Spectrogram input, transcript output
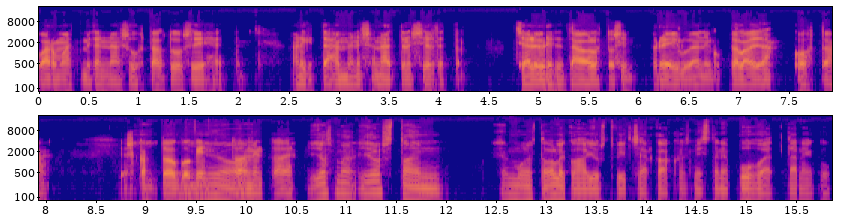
varma, että miten nämä suhtautuu siihen. Että ainakin tähän mennessä on näyttänyt siltä, että siellä yritetään olla tosi reiluja niin kuin pelaajia kohtaan, jos katsoo Gogin Joo. toimintaa. Jos mä jostain, en muista, olikohan just Witcher 2, mistä ne puhu, että niinku,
